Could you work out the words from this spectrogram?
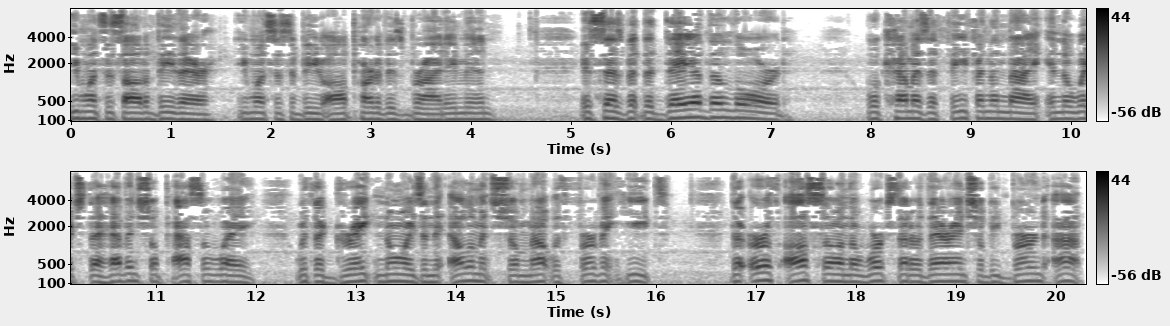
He wants us all to be there. He wants us to be all part of his bride. Amen. It says, but the day of the Lord will come as a thief in the night, in the which the heavens shall pass away with a great noise, and the elements shall melt with fervent heat. The earth also and the works that are therein shall be burned up.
